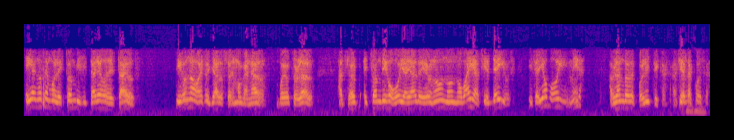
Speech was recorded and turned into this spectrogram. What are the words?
Ella no se molestó en visitar esos estados. Dijo, no, eso ya los tenemos ganados, voy a otro lado Trump dijo voy allá, le dijo no, no, no vaya, si es de ellos. Dice yo voy, mira, hablando de política, así es la cosa,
